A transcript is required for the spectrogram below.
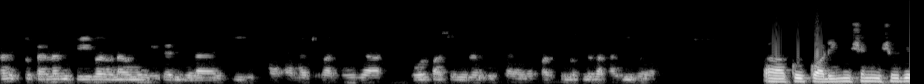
ਤਾਂ ਇਸ ਤੋਂ ਪਹਿਲਾਂ ਵੀ ਕਈ ਵਾਰ ਉਹਨਾਂ ਨੇ ਰਿਟਰਨ ਜਿਹੜਾ ਹੈ ਕਿ ਐਮਐਚ ਵਾਲੇ ਜਾਂ ਹੋਰ ਪਾਸੇ ਵੀ ਉਹਨਾਂ ਨੇ ਦਿੱਤਾ ਹੈ ਪਰ ਕੋਈ ਮਸਲੇ ਦਾ ਹੱਲ ਨਹੀਂ ਹੋਇਆ। ਕੋਈ ਕੋਆਰਡੀਨੇਸ਼ਨ ਇਸ਼ੂ ਜੇ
